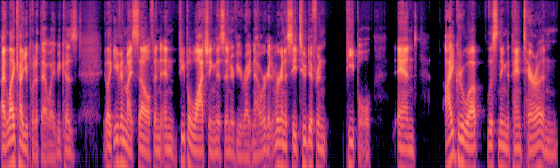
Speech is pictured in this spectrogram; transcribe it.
I like how you put it that way because like even myself and and people watching this interview right now, we're gonna we're gonna see two different people, and I grew up listening to Pantera and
